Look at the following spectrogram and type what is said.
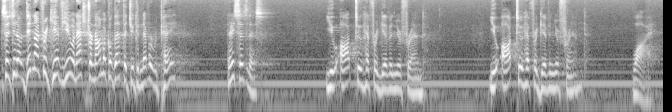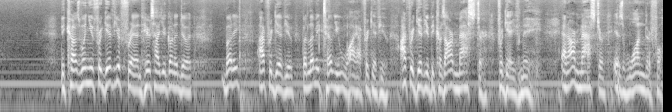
He says, You know, didn't I forgive you an astronomical debt that you could never repay? Then he says this You ought to have forgiven your friend you ought to have forgiven your friend. Why? Because when you forgive your friend, here's how you're going to do it. Buddy, I forgive you, but let me tell you why I forgive you. I forgive you because our master forgave me. And our master is wonderful.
